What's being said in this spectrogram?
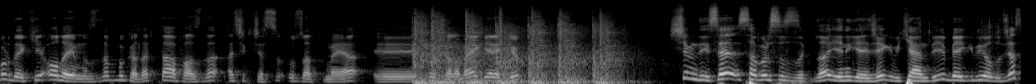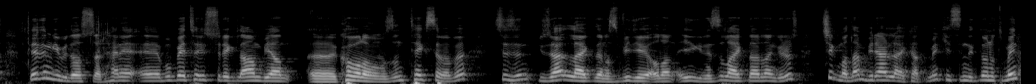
buradaki olayımız da bu kadar. Daha fazla açıkçası uzatmaya, e, kurcalamaya gerek yok. Şimdi ise sabırsızlıkla yeni gelecek Weekend'i bekliyor olacağız. Dediğim gibi dostlar hani e, bu beta'yı sürekli ambiyan e, kovalamamızın tek sebebi sizin güzel like'larınız, videoya olan ilginizi like'lardan görüyoruz. Çıkmadan birer like atmayı kesinlikle unutmayın.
